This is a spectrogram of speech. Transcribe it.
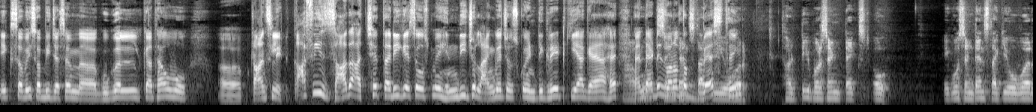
एक सर्विस अभी जैसे गूगल का था वो ट्रांसलेट uh, काफ़ी ज़्यादा अच्छे तरीके से उसमें हिंदी जो लैंग्वेज है उसको इंटीग्रेट किया गया है। And that is one of the best thing thirty percent text ओ एक वो सेंटेंस था कि ओवर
